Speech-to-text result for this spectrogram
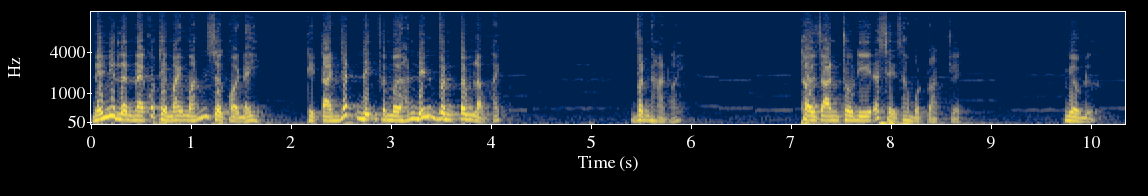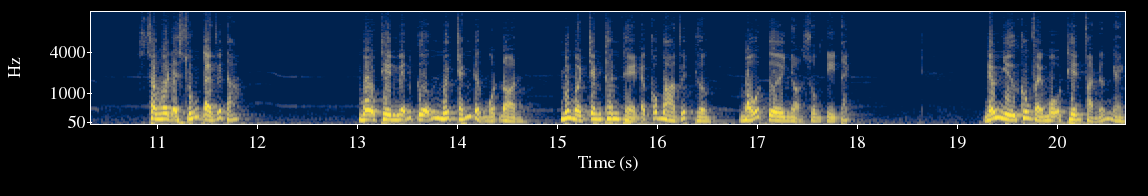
Nếu như lần này có thể may mắn rời khỏi đây, Thì ta nhất định phải mời hắn đến Vân Tông làm khách. Vân Hà nói, Thời gian trôi đi đã xảy ra một loạt chuyện. Miêu nữ, Sao ngươi lại xuống tay với ta Mộ thiên miễn cưỡng mới tránh được một đòn nhưng mà trên thân thể đã có ba vết thương, Máu tươi nhỏ xuống tí tách. Nếu như không phải mộ thiên phản ứng nhanh,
